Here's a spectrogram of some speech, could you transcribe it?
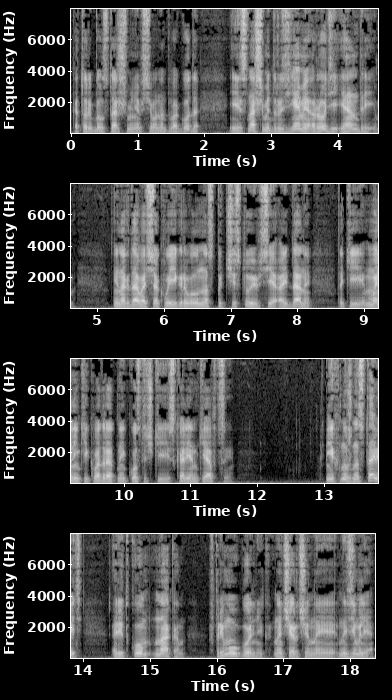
который был старше меня всего на два года, и с нашими друзьями Роди и Андреем. Иногда Васек выигрывал у нас подчистую все айданы, такие маленькие квадратные косточки из коленки овцы. Их нужно ставить редком на кон, в прямоугольник, начерченный на земле,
